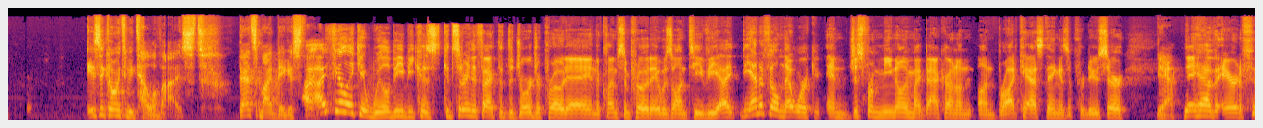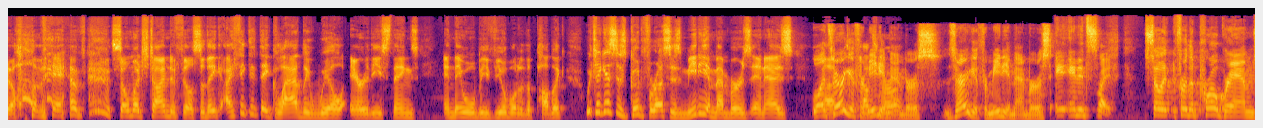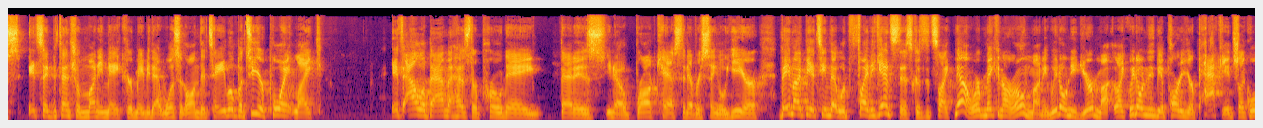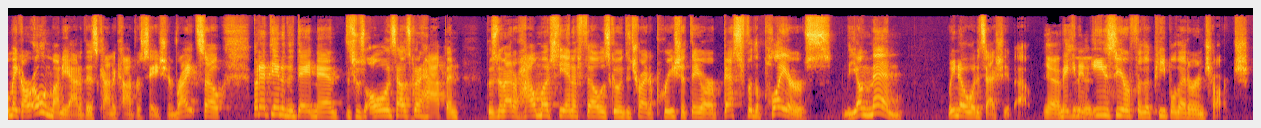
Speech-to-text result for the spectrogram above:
Is it going to be televised? That's my biggest I, I, feel like it will be because considering the fact that the Georgia Pro Day and the Clemson Pro Day was on TV, I, the NFL Network, and just from me knowing my background on on broadcasting as a producer, yeah. They have air to fill. they have so much time to fill. So they I think that they gladly will air these things and they will be viewable to the public, which I guess is good for us as media members and as Well, it's uh, very good for media members. It's very good for media members. And, and it's right. So for the programs, it's a potential moneymaker. Maybe that wasn't on the table. But to your point, like if Alabama has their pro day that is, you know, broadcasted every single year, they might be a team that would fight against this because it's like, no, we're making our own money. We don't need your money. Like, we don't need to be a part of your package. Like, we'll make our own money out of this kind of conversation, right? So, but at the end of the day, man, this was always how it's going to happen because no matter how much the NFL is going to try to preach that they are best for the players, the young men, we know what it's actually about. Yeah, making it easier for the people that are in charge.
